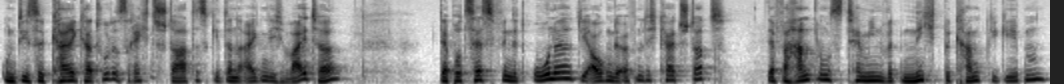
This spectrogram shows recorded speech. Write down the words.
Und diese Karikatur des Rechtsstaates geht dann eigentlich weiter. Der Prozess findet ohne die Augen der Öffentlichkeit statt. Der Verhandlungstermin wird nicht bekannt gegeben.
